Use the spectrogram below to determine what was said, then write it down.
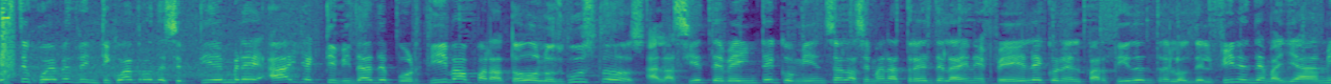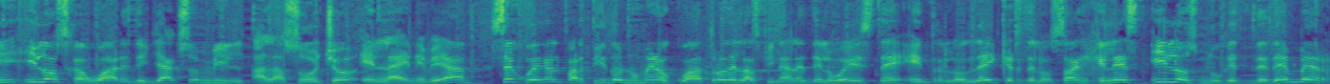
Este jueves 24 de septiembre hay actividad deportiva para todos los gustos. A las 7.20 comienza la semana 3 de la NFL con el partido entre los Delfines de Miami y los Jaguares de Jacksonville. A las 8 en la NBA se juega el partido número 4 de las finales del oeste entre los Lakers de Los Ángeles y los Nuggets de Denver.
